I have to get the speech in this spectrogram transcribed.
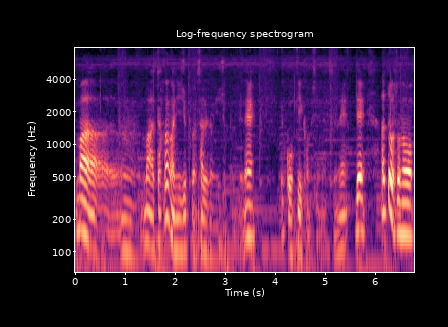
ー、まあ、うん、まあ、たかが20分、されど20分でね、結構大きいかもしれないですよね。で、あと、その、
